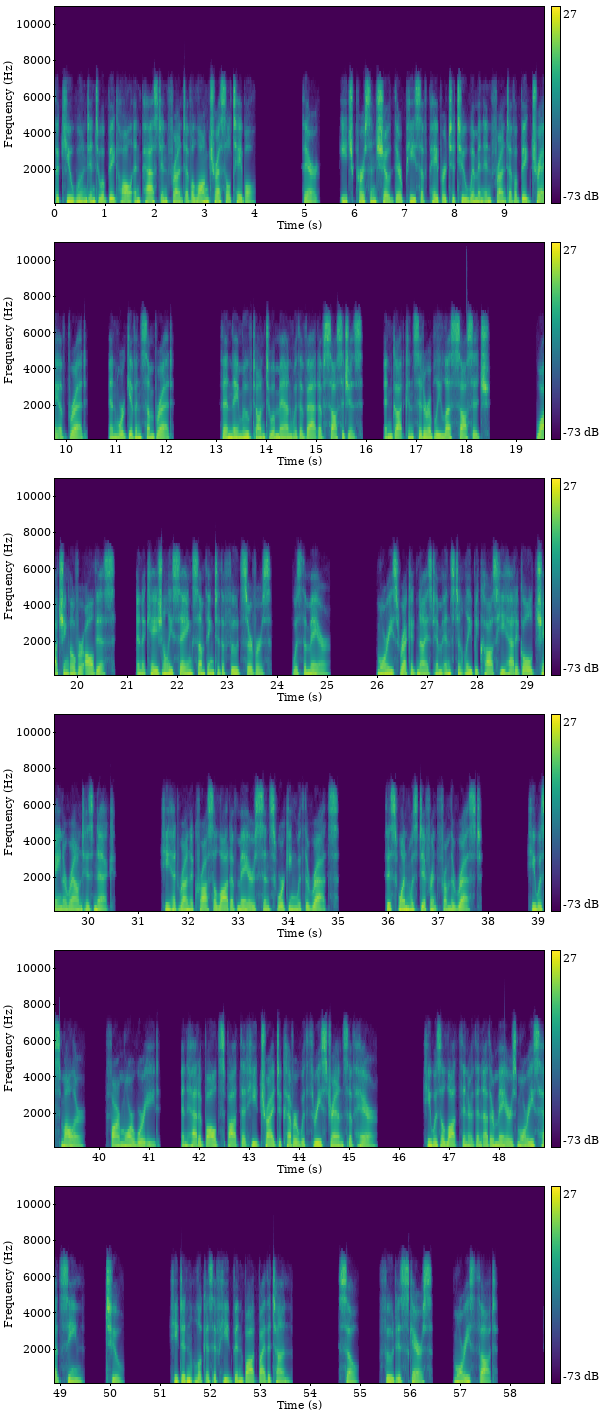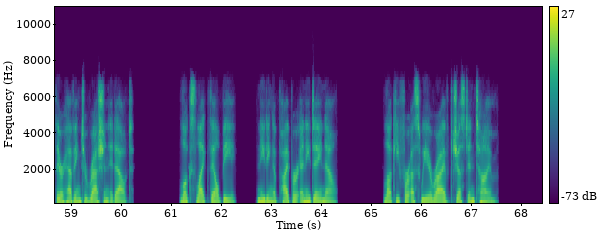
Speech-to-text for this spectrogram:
The queue wound into a big hall and passed in front of a long trestle table. There, each person showed their piece of paper to two women in front of a big tray of bread, and were given some bread. Then they moved on to a man with a vat of sausages, and got considerably less sausage. Watching over all this, and occasionally saying something to the food servers, was the mayor. Maurice recognized him instantly because he had a gold chain around his neck. He had run across a lot of mayors since working with the rats. This one was different from the rest. He was smaller, far more worried, and had a bald spot that he'd tried to cover with three strands of hair. He was a lot thinner than other mayors Maurice had seen, too. He didn't look as if he'd been bought by the ton. So, food is scarce, Maurice thought. They're having to ration it out. Looks like they'll be, needing a piper any day now. Lucky for us we arrived just in time.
